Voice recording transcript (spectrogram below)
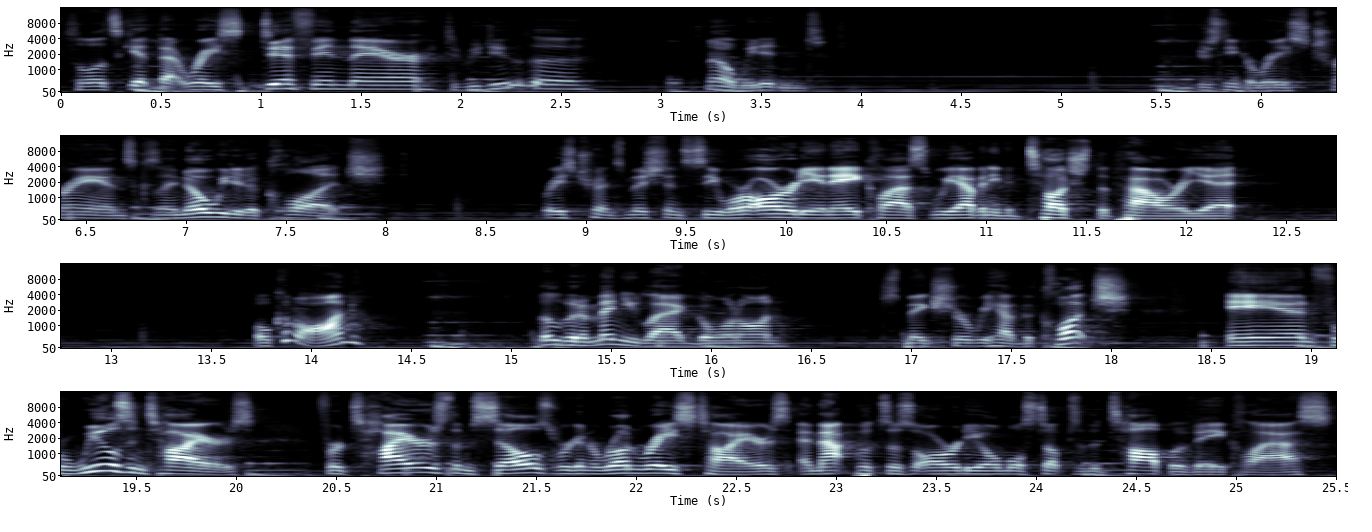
So let's get that race diff in there. Did we do the... No, we didn't. We just need to race trans, because I know we did a clutch. Race transmission. See, we're already in A-class. We haven't even touched the power yet. Oh, come on. A little bit of menu lag going on. Just make sure we have the clutch. And for wheels and tires, for tires themselves, we're going to run race tires, and that puts us already almost up to the top of A-Class.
